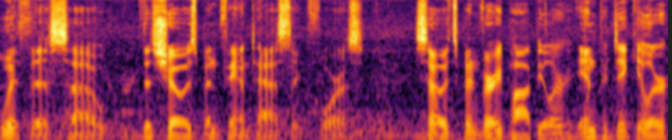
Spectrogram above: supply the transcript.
with this. Uh, this show has been fantastic for us. So it's been very popular. In particular,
